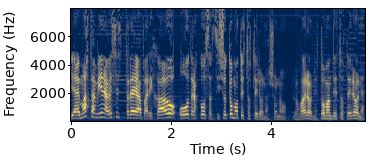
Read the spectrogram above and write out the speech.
y además también a veces trae aparejado otras cosas. Si yo tomo testosterona, yo no, los varones toman testosterona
